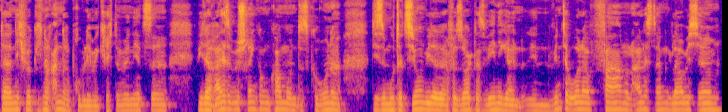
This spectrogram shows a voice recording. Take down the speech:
da nicht wirklich noch andere Probleme kriegt. Und wenn jetzt äh, wieder Reisebeschränkungen kommen und das Corona, diese Mutation wieder dafür sorgt, dass weniger in, in Winterurlaub fahren und alles, dann glaube ich, ähm,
